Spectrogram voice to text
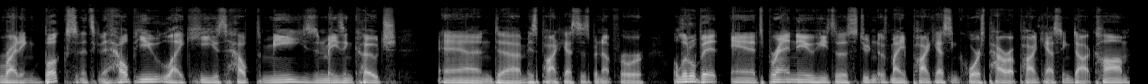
writing books, and it's going to help you like he's helped me. He's an amazing coach, and um, his podcast has been up for a little bit, and it's brand new. He's a student of my podcasting course, poweruppodcasting.com.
